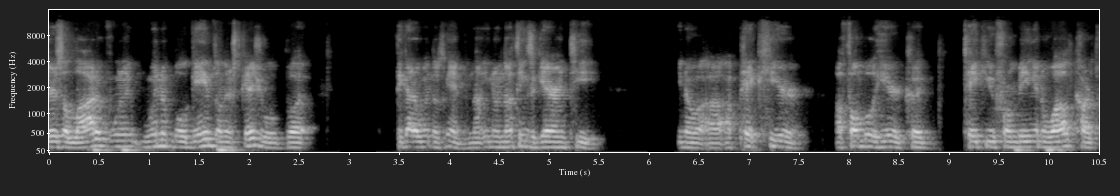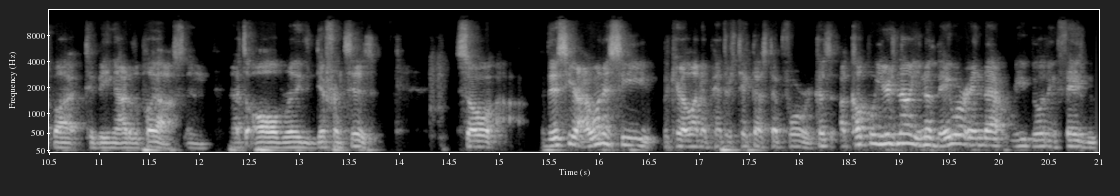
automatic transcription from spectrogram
there's a lot of win- winnable games on their schedule, but they got to win those games. Not, you know, nothing's a guarantee. You know, a, a pick here, a fumble here could take you from being in a wild card spot to being out of the playoffs. And that's all really the difference is. So this year, I want to see the Carolina Panthers take that step forward because a couple years now, you know, they were in that rebuilding phase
